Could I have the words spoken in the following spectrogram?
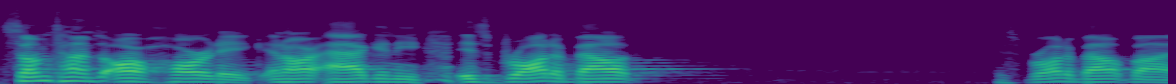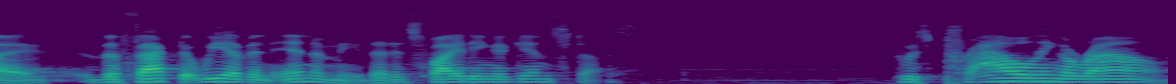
Sometimes our heartache and our agony is brought about is brought about by the fact that we have an enemy that is fighting against us, who is prowling around,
